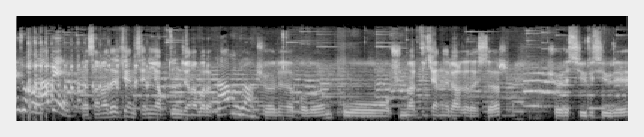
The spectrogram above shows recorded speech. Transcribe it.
ne sokuyor abi? Ya sana derken senin yaptığın canavara. Tamam o zaman. Şöyle yapalım. Oo, şunlar dikenleri arkadaşlar. Şöyle sivri sivri.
